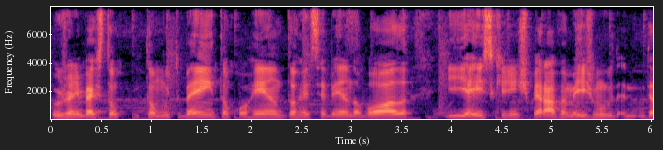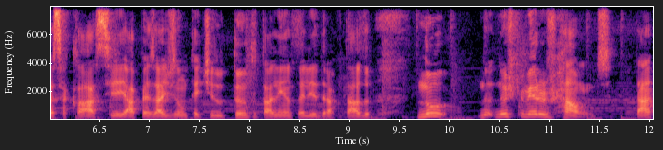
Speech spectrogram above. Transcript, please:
os running backs estão muito bem, estão correndo, estão recebendo a bola, e é isso que a gente esperava mesmo dessa classe, apesar de não ter tido tanto talento ali draftado no, no, nos primeiros rounds, tá?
